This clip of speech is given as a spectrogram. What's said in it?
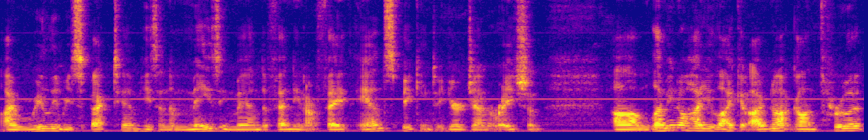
I really respect him. He's an amazing man defending our faith and speaking to your generation. Um, let me know how you like it. I've not gone through it,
